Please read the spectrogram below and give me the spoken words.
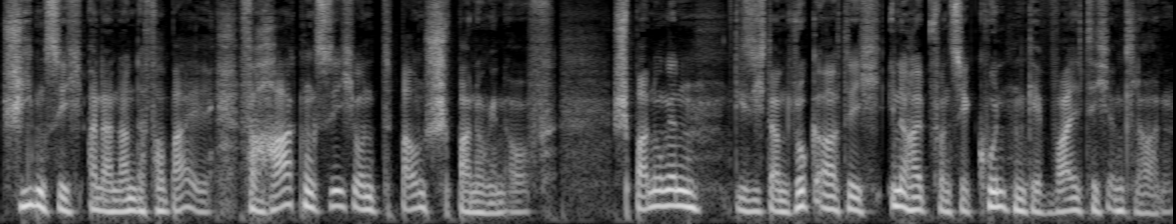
schieben sich aneinander vorbei, verhaken sich und bauen Spannungen auf. Spannungen, die sich dann ruckartig innerhalb von Sekunden gewaltig entladen.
